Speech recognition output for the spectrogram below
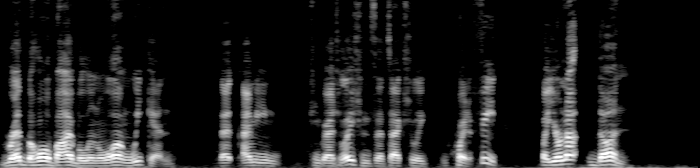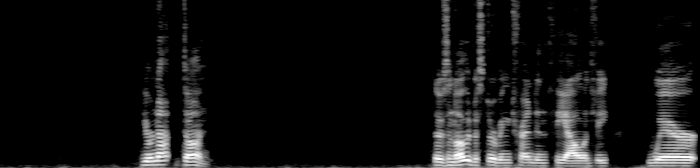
read the whole Bible in a long weekend, That, I mean, congratulations, that's actually quite a feat. But you're not done. You're not done. There's another disturbing trend in theology where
